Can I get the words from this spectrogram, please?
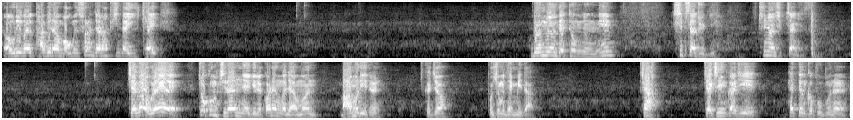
어, 우리가 밥이랑 먹으면 술 한잔 합시다 이 개. 노무현 대통령님 14주기 추년식장에서 제가 왜 조금 지난 얘기를 꺼낸 거냐면 마무리를 그죠? 보시면 됩니다. 자, 제가 지금까지 했던 그 부분을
